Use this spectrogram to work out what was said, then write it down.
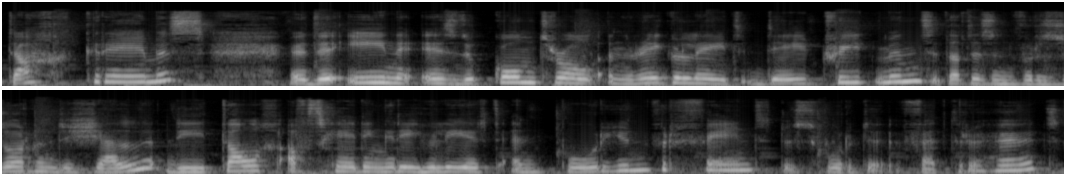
dagcremes. de ene is de Control and Regulate Day Treatment. Dat is een verzorgende gel die talgafscheiding reguleert en poriën verfijnt, dus voor de vettere huid.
